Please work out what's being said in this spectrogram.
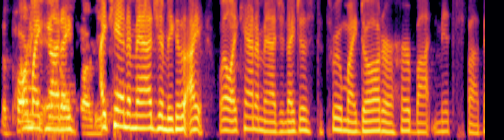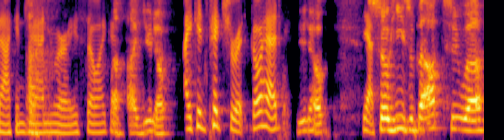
the party. Oh my God, parties. I can't imagine because I well, I can't imagine. I just threw my daughter her bat mitzvah back in. January, so I could Uh, you know. I could picture it. Go ahead. you know. yeah. So he's about to uh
